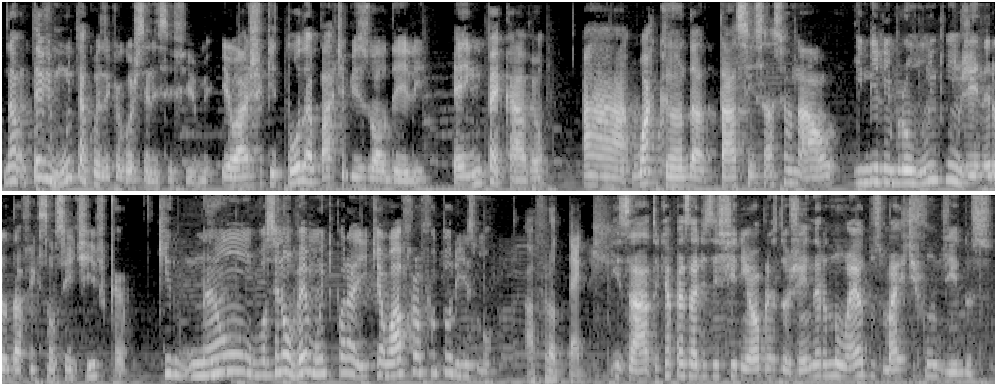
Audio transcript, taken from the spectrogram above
Não, teve muita coisa que eu gostei nesse filme. Eu acho que toda a parte visual dele é impecável. A Wakanda tá sensacional e me lembrou muito um gênero da ficção científica que não você não vê muito por aí, que é o afrofuturismo. Afrotech. Exato, que apesar de existirem obras do gênero, não é dos mais difundidos.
